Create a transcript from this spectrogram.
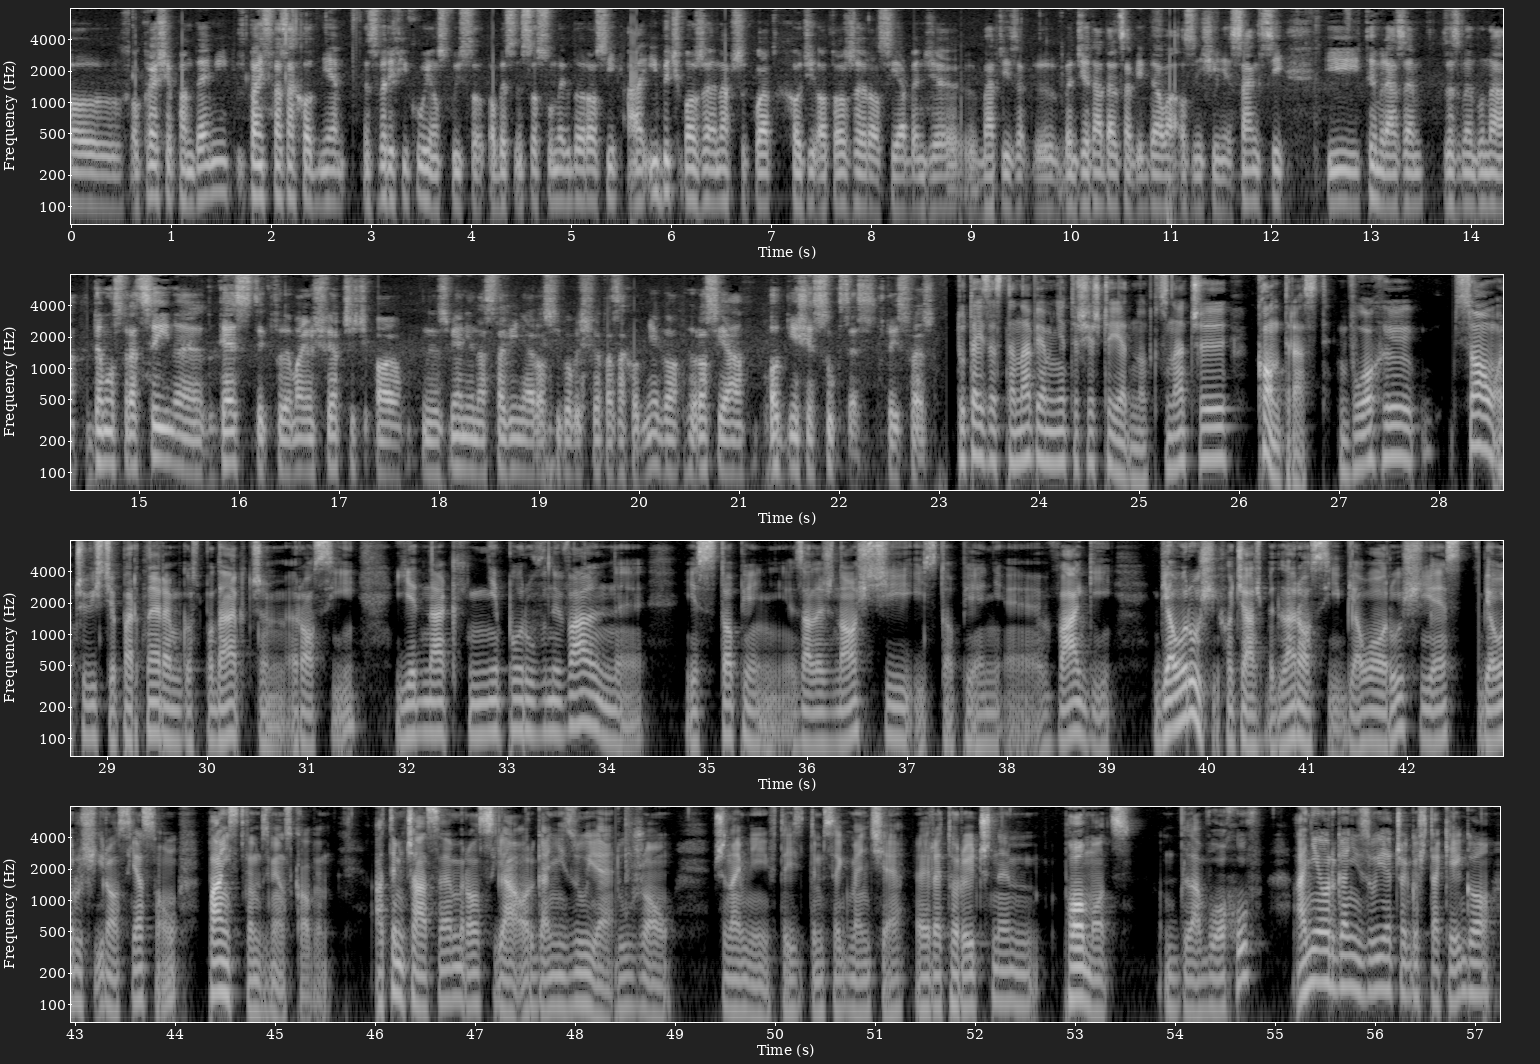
okresie pandemii państwa zachodnie zweryfikują swój obecny stosunek do Rosji, a i być może na przykład chodzi o to, że Rosja będzie bardziej, będzie nadal zabiegała o zniesienie sankcji i tym razem ze względu na demonstracyjne gesty, które mają świadczyć o zmianie nastawienia Rosji wobec świata zachodniego, Rosja odniesie sukces w tej sferze. Tutaj zastanawia mnie też jeszcze jedno, to znaczy kontrast. Włochy są oczywiście partnerem gospodarczym Rosji, jednak nieporównywalny jest stopień zależności i stopień e, wagi Białorusi chociażby dla Rosji. Białoruś jest, Białoruś i Rosja są państwem związkowym, a tymczasem Rosja organizuje dużą, przynajmniej w tej, tym segmencie retorycznym, pomoc dla Włochów, a nie organizuje czegoś takiego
